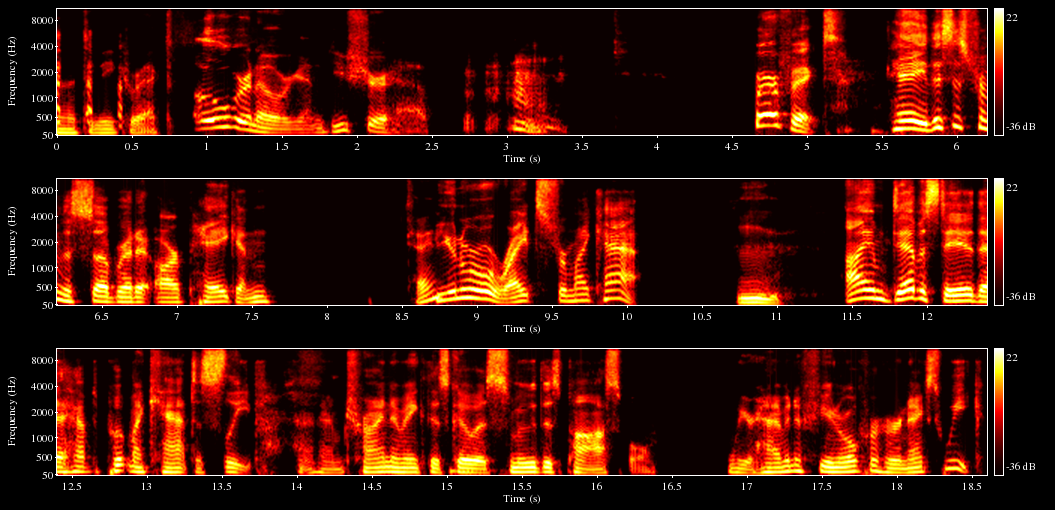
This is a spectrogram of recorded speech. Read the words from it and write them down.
uh, to be correct Over and over again. You sure have. Perfect. Hey, this is from the subreddit R Pagan. Okay Funeral rites for my cat. Mm. I am devastated that I have to put my cat to sleep, and I'm trying to make this go as smooth as possible. We are having a funeral for her next week.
